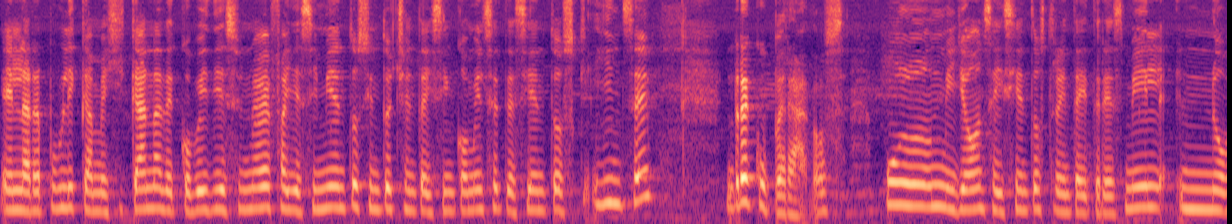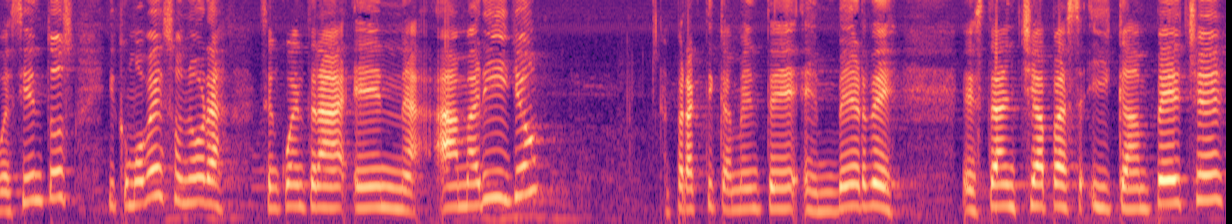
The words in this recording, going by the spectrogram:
en la República Mexicana de COVID-19, fallecimientos 185.715 recuperados, 1.633.900 y como ves Sonora se encuentra en amarillo, prácticamente en verde están Chiapas y Campeche,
